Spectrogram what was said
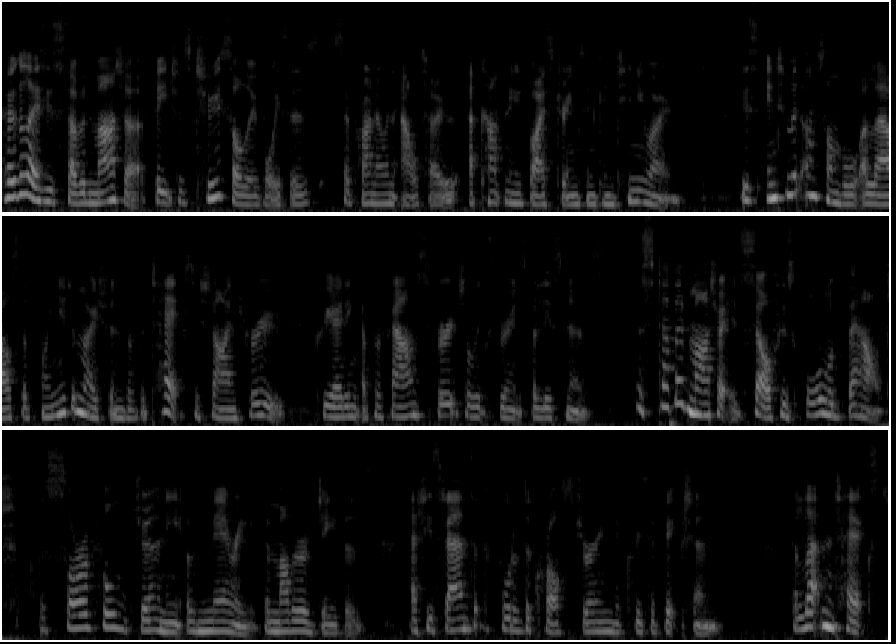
Pergolesi's Stabat Mater features two solo voices, soprano and alto, accompanied by strings and continuo. This intimate ensemble allows the poignant emotions of the text to shine through, creating a profound spiritual experience for listeners. The Stabat Mater itself is all about the sorrowful journey of Mary, the mother of Jesus, as she stands at the foot of the cross during the crucifixion. The Latin text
